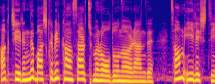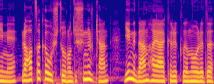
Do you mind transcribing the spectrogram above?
akciğerinde başka bir kanser tümörü olduğunu öğrendi. Tam iyileştiğini, rahata kavuştuğunu düşünürken yeniden hayal kırıklığına uğradı.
